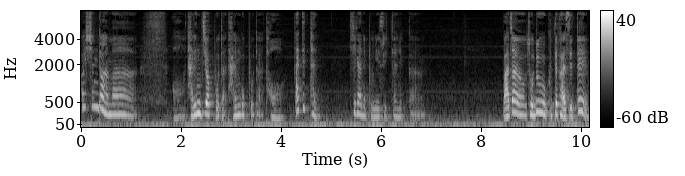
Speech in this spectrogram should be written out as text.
훨씬 더 아마 어, 다른 지역보다 다른 곳보다 더 따뜻한 시간을 보낼 수 있지 않을까 맞아요 저도 그때 갔을 때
